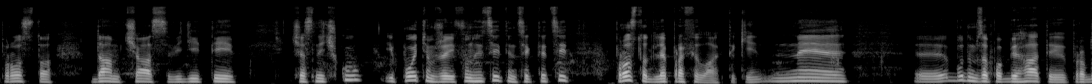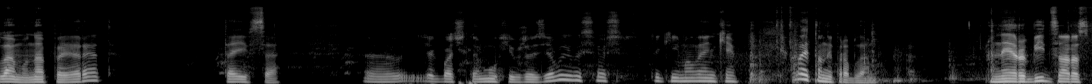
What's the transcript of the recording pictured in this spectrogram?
просто дам час відійти часничку, і потім вже і фунгицид, інсектицид просто для профілактики. Не е, будемо запобігати проблему наперед. Та і все. Е, Як бачите, мухи вже з'явилися ось такі маленькі. Але то не проблема. Не робіть зараз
